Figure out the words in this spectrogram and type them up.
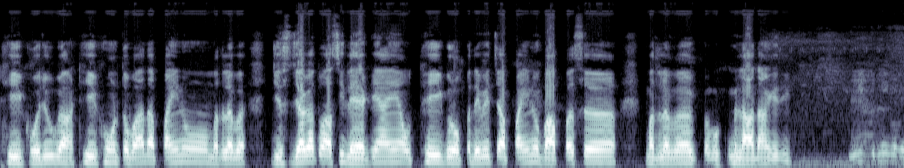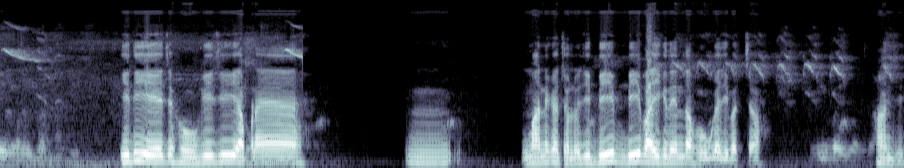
ਠੀਕ ਹੋ ਜਾਊਗਾ ਠੀਕ ਹੋਣ ਤੋਂ ਬਾਅਦ ਆਪਾਂ ਇਹਨੂੰ ਮਤਲਬ ਜਿਸ ਜਗ੍ਹਾ ਤੋਂ ਅਸੀਂ ਲੈ ਕੇ ਆਏ ਆ ਉੱਥੇ ਹੀ ਗਰੁੱਪ ਦੇ ਵਿੱਚ ਆਪਾਂ ਇਹਨੂੰ ਵਾਪਸ ਮਤਲਬ ਮਿਲਾ ਦਾਂਗੇ ਜੀ। ਇਹਦੀ ਏਜ ਹੋਊਗੀ ਜੀ ਆਪਣੇ ਮੰਨ ਕੇ ਚੱਲੋ ਜੀ 20 20 22 ਦਿਨ ਦਾ ਹੋਊਗਾ ਜੀ ਬੱਚਾ। ਹਾਂਜੀ।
